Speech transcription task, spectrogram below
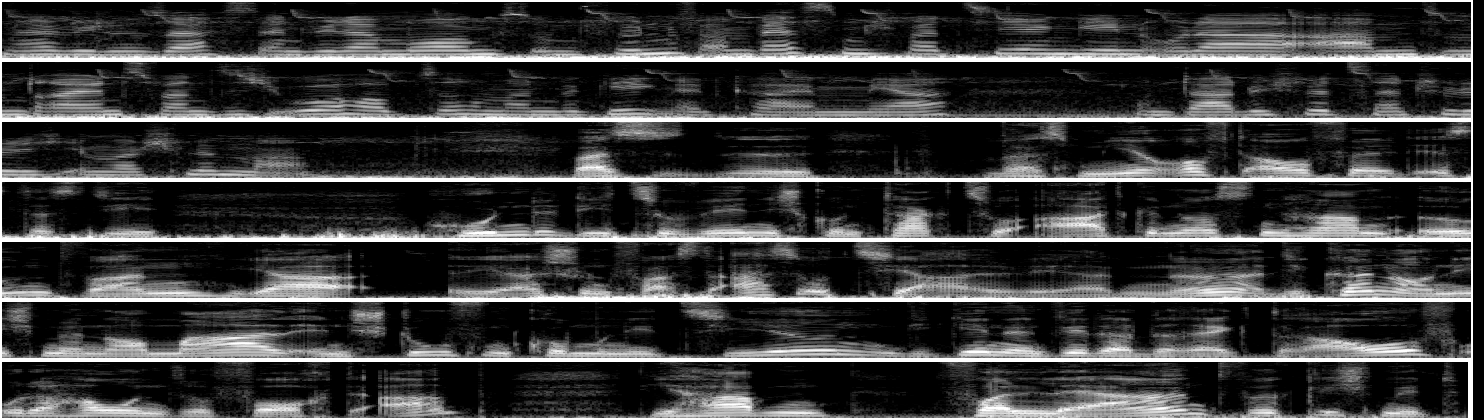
Ne, wie du sagst, entweder morgens um fünf am besten spazieren gehen oder abends um 23 Uhr. Hauptsache man begegnet keinem mehr. Und dadurch wird es natürlich immer schlimmer. Was, äh, was mir oft auffällt, ist, dass die Hunde, die zu wenig Kontakt zu Artgenossen haben, irgendwann ja, ja schon fast asozial werden. Ne? Die können auch nicht mehr normal in Stufen kommunizieren. Die gehen entweder direkt drauf oder hauen sofort ab. Die haben verlernt, wirklich mit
